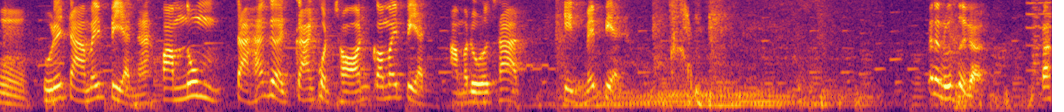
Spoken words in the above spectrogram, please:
อืมดูด้วยจาไม่เปลี่ยนนะ ความนุ่มจากถ้าเกิดการกดช้อนก็ไม่เปลี่ยนอะมาดูรสชาติกลิ่นไม่เปลี่ยนไม่ได้รู้สึกอะปะ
